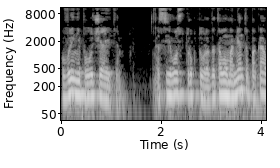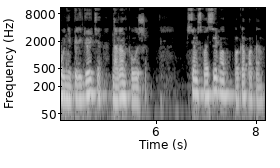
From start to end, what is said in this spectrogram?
вы не получаете с его структуры до того момента, пока вы не перейдете на ранг выше. Всем спасибо, пока-пока.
